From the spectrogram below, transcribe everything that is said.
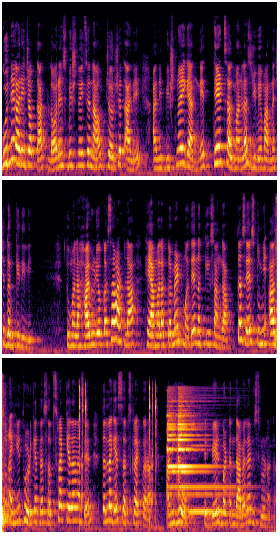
गुन्हेगारी जगतात लॉरेन्स बिश्नोईचे नाव चर्चेत आले आणि बिश्नोई गँगने थेट सलमानला जीवे मारण्याची धमकी दिली. तुम्हाला हा व्हिडिओ कसा वाटला हे आम्हाला कमेंटमध्ये नक्की सांगा. तसेच तुम्ही अजूनही थोडक्यातला सबस्क्राईब केला नसेल तर लगेच सबस्क्राईब करा. आणि हो ते बेल बटन दाबायला विसरू नका.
